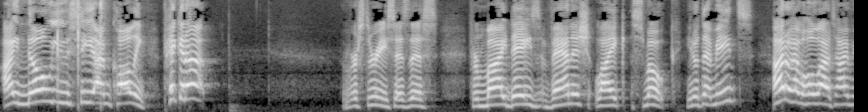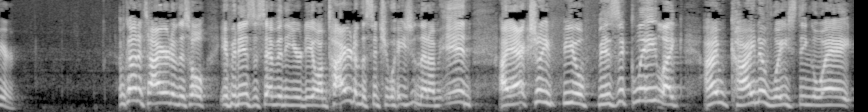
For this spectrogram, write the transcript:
I know you see I'm calling. Pick it up. verse 3 says this for my days vanish like smoke. You know what that means? I don't have a whole lot of time here. I'm kind of tired of this whole, if it is a 70 year deal, I'm tired of the situation that I'm in. I actually feel physically like I'm kind of wasting away.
